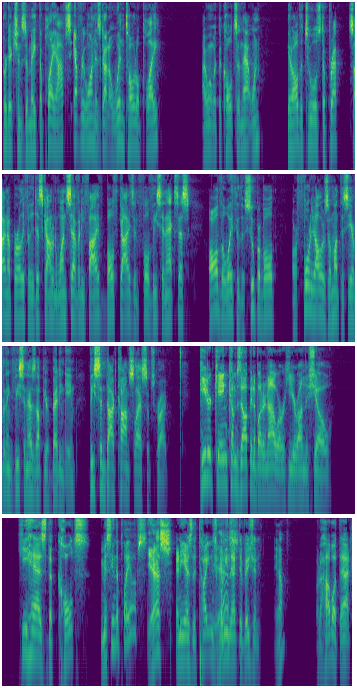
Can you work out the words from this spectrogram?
predictions to make the playoffs. Everyone has got a win total play. I went with the Colts in that one. Get all the tools to prep. Sign up early for the discounted 175. Both guides and full VSiN access all the way through the Super Bowl or $40 a month to see everything VSiN has up your betting game. VSiN.com slash subscribe. Peter King comes up in about an hour here on the show. He has the Colts missing the playoffs. Yes. And he has the Titans winning that division. Yeah. But how about that?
